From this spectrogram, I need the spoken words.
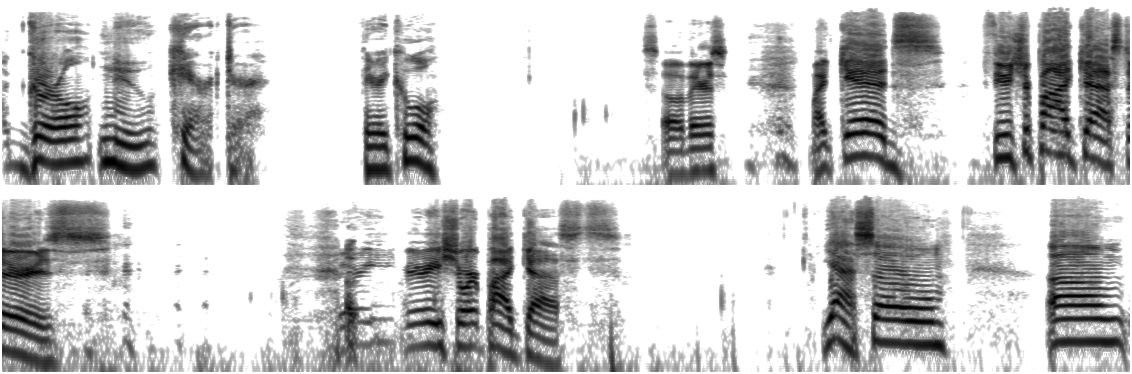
A girl, new character. Very cool. So there's my kids, future podcasters. Very, very short podcasts. Yeah, so um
